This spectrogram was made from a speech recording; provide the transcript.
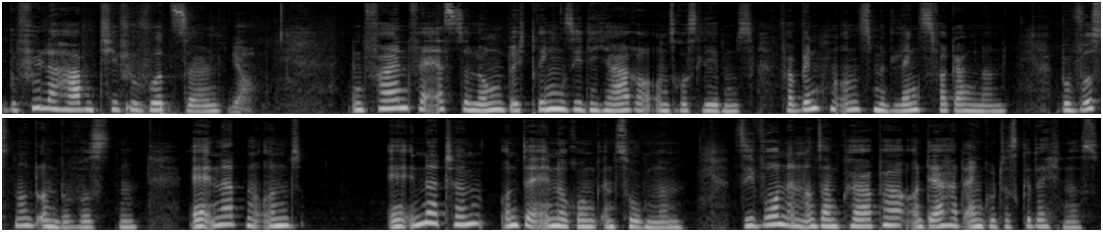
Gefühle haben tiefe Wurzeln. Ja. In feinen Verästelungen durchdringen sie die Jahre unseres Lebens, verbinden uns mit längst Vergangenen, Bewussten und Unbewussten, Erinnerten und Erinnertem und der Erinnerung entzogenem. Sie wohnen in unserem Körper und der hat ein gutes Gedächtnis.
